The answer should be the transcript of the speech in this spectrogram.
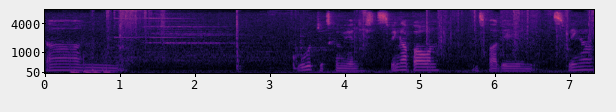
Dann... Gut, jetzt können wir endlich Zwinger bauen. Und zwar den Zwinger.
